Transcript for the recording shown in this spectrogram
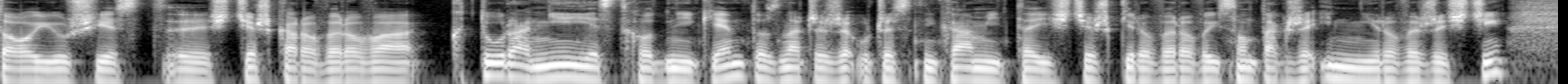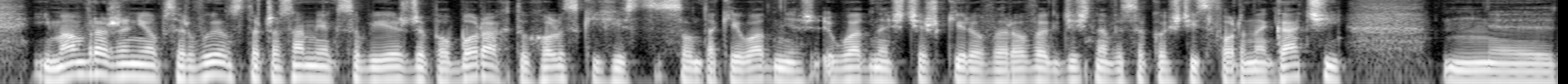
to już jest y, ścieżka rowerowa, która nie jest chodnikiem, to znaczy, że uczestnikami tej ścieżki rowerowej są także inni rowerzyści. I mam wrażenie, obserwując to czasami, jak sobie jeżdżę po borach tucholskich, jest, są takie ładnie, ładne ścieżki rowerowe gdzieś na wysokości Sfornegaci, mm, y,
